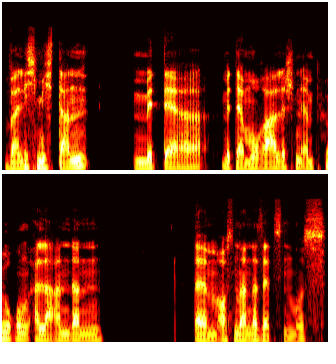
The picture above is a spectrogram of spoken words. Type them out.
weil ich mich dann mit der, mit der moralischen Empörung aller anderen ähm, auseinandersetzen muss.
